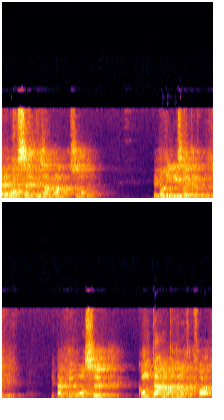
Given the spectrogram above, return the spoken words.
vraiment se représentants dans ce monde, mais non l'Église va être renouvelée. Mais tant que nous on se contente de notre foi,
